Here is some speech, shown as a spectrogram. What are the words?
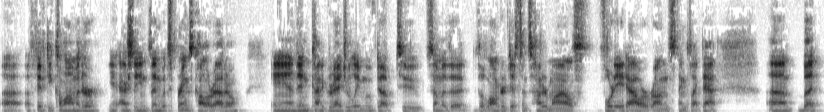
uh, a 50 kilometer, you know, actually in Glenwood Springs, Colorado, and then kind of gradually moved up to some of the the longer distance, 100 miles, 48 hour runs, things like that. Um, but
